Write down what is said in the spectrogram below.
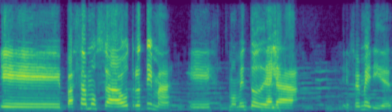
eh, pasamos a otro tema. Es momento de Dale. las efemérides.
